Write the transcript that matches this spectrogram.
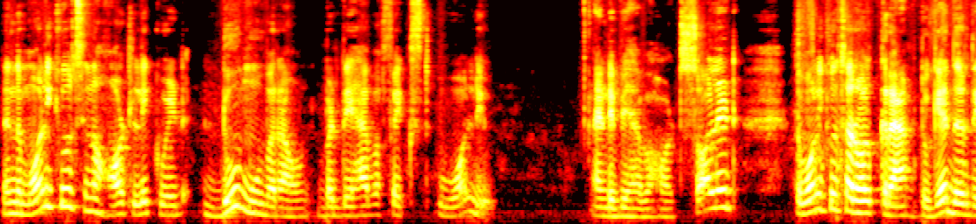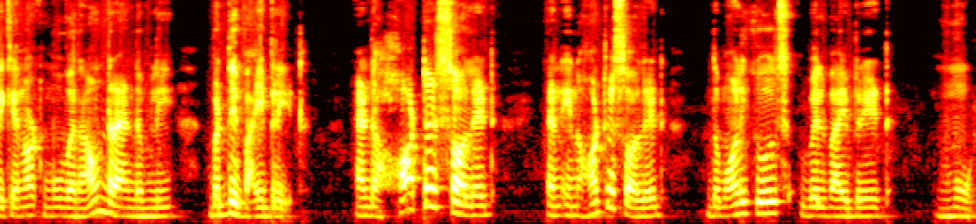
then the molecules in a hot liquid do move around, but they have a fixed volume. And if we have a hot solid, the molecules are all cramped together, they cannot move around randomly, but they vibrate. And a hotter solid, and in a hotter solid, the molecules will vibrate more.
